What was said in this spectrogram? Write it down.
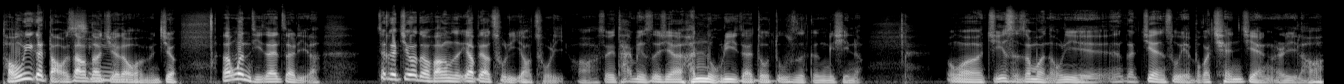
同一个岛上都觉得我们旧，那问题在这里了。这个旧的房子要不要处理？要处理啊！所以台北市现在很努力在做都市更新了。不过即使这么努力，那个件数也不过千件而已了哈。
